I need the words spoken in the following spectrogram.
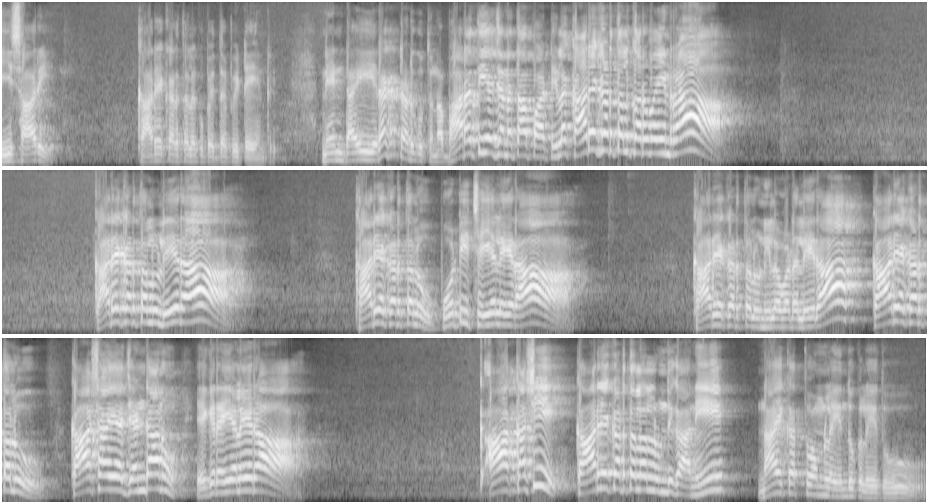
ఈసారి కార్యకర్తలకు పెద్దపీట వేయండి నేను డైరెక్ట్ అడుగుతున్నా. భారతీయ జనతా పార్టీల కార్యకర్తలు కరువైనరా? కార్యకర్తలు లేరా? కార్యకర్తలు పోటీ చేయలేరా? కార్యకర్తలు నిలబడలేరా? కార్యకర్తలు కాషాయ జెండాను ఎగరేయలేరా? ఆ కషి కార్యకర్తలలో ఉంది కానీ నాయకత్వంలో ఎందుకు లేదు?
